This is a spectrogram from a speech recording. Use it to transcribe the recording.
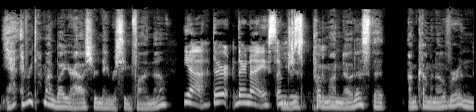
Yeah. Every time I'm by your house, your neighbors seem fine though. Yeah, they're they're nice. I'm you just, just, put them um, on notice that I'm coming over and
